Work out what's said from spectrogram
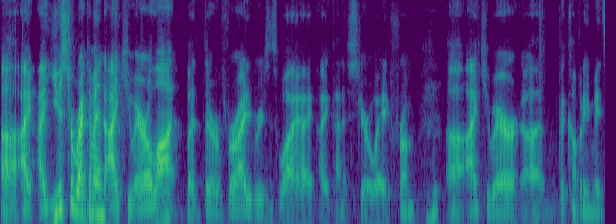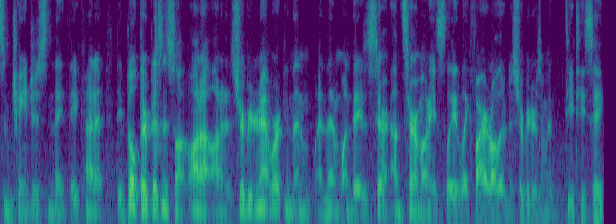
Uh, I, I used to recommend IQ Air a lot, but there are a variety of reasons why I, I kind of steer away from mm-hmm. uh, IQ Air. Uh, the company made some changes, and they, they kind of they built their business on, on, a, on a distributor network, and then and then one day unceremoniously like fired all their distributors and went DTC,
